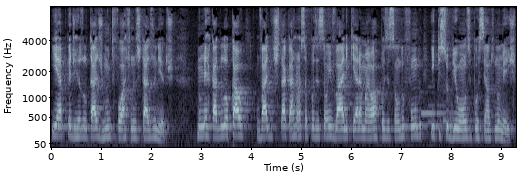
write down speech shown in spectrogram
e época de resultados muito forte nos Estados Unidos. No mercado local, vale destacar nossa posição em Vale, que era a maior posição do fundo e que subiu 11% no mês.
